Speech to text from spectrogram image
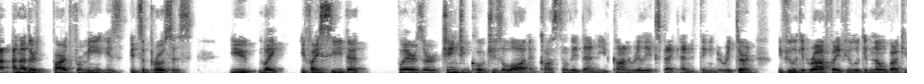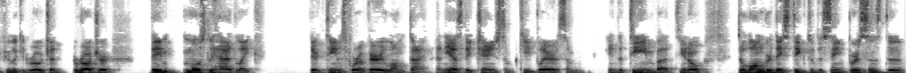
a- another part for me is it's a process you like if I see that players are changing coaches a lot and constantly, then you can't really expect anything in the return. If you look at Rafa, if you look at Novak, if you look at Roger, Roger, they mostly had like their teams for a very long time. And yes, they changed some key players, some in the team, but you know, the longer they stick to the same persons, the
